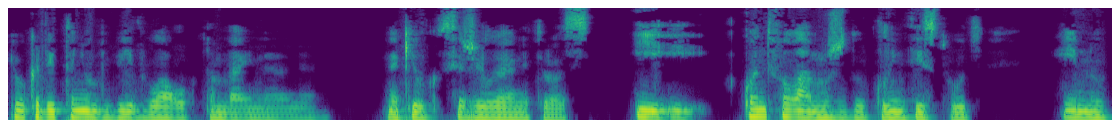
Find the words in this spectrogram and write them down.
que eu acredito que tenham bebido algo também na, na, naquilo que Sergio Leone trouxe. E, e, quando falamos do Clint Eastwood e no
